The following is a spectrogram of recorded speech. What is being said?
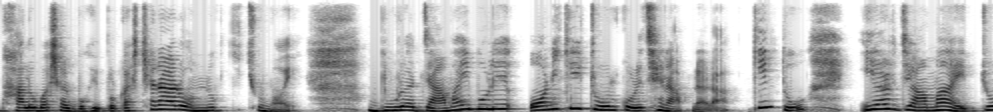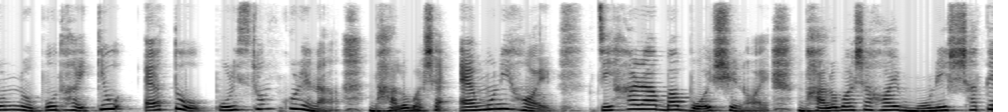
ভালোবাসার বহিঃপ্রকাশ ছাড়া আর অন্য কিছু নয়। বুড়া জামাই বলে অনেকেই ট্রোল করেছেন আপনারা। কিন্তু ইয়ার জামাইয়ের জন্য বোধহয় কেউ এত পরিশ্রম করে না। ভালোবাসা এমনই হয়, চেহারা বা বয়সে নয়। ভালোবাসা হয় মনের সাথে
